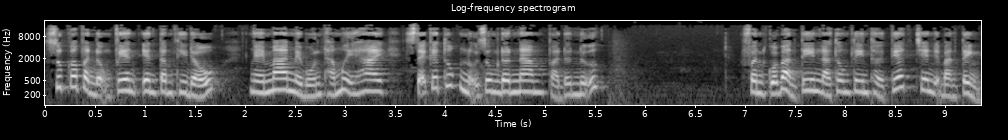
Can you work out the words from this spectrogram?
giúp các vận động viên yên tâm thi đấu. Ngày mai 14 tháng 12 sẽ kết thúc nội dung đơn nam và đơn nữ. Phần cuối bản tin là thông tin thời tiết trên địa bàn tỉnh.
